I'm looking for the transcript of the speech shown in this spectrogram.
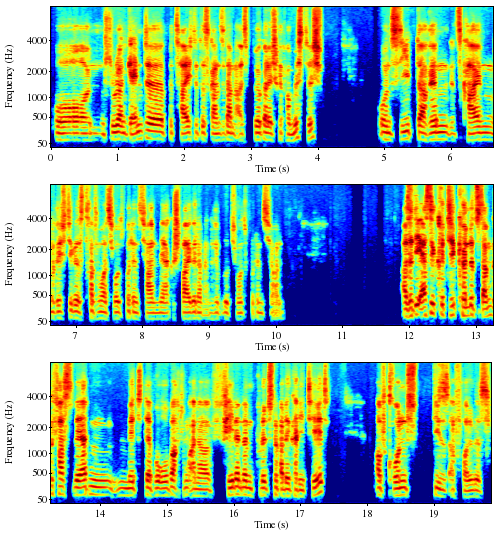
Und Julian Gente bezeichnet das Ganze dann als bürgerlich-reformistisch und sieht darin jetzt kein richtiges Transformationspotenzial mehr, geschweige denn ein Revolutionspotenzial. Also die erste Kritik könnte zusammengefasst werden mit der Beobachtung einer fehlenden politischen Radikalität aufgrund dieses Erfolges.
